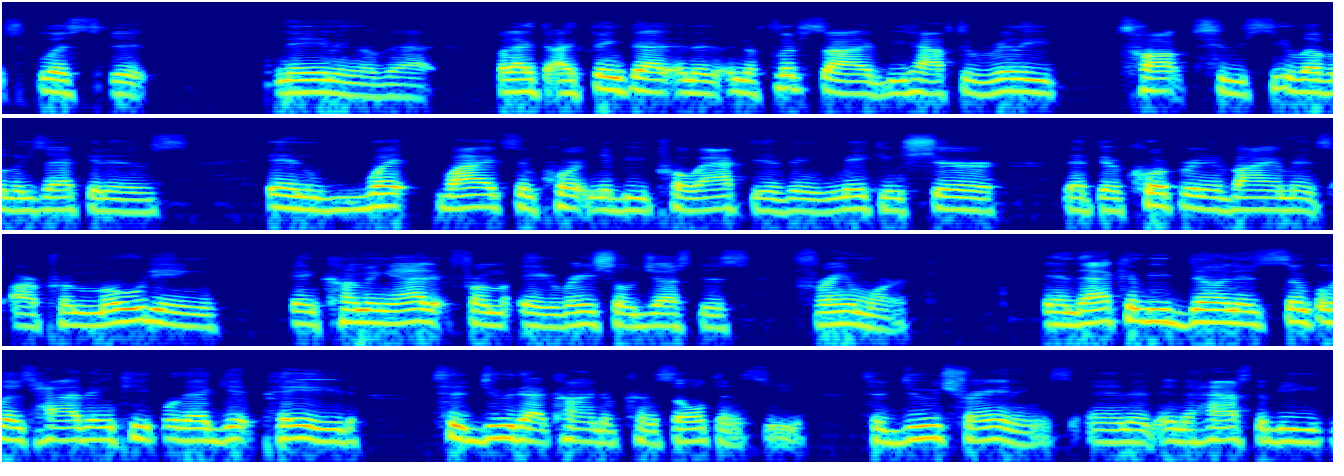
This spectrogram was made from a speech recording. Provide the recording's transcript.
explicit naming of that. But I, I think that in, the, in the flip side, we have to really talk to C-level executives in what why it's important to be proactive in making sure that their corporate environments are promoting and coming at it from a racial justice framework. And that can be done as simple as having people that get paid to do that kind of consultancy, to do trainings. And it, and it has to be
